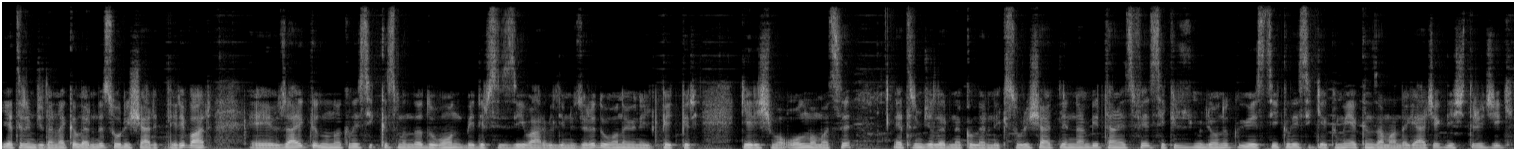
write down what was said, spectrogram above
yatırımcıların akıllarında soru işaretleri var. Ee, özellikle Luna Classic kısmında Duvon belirsizliği var bildiğiniz üzere. Duvon'a yönelik pek bir gelişme olmaması yatırımcıların akıllarındaki soru işaretlerinden bir tanesi ve 800 milyonluk USD Classic yakımı yakın zamanda gerçekleştirecek.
